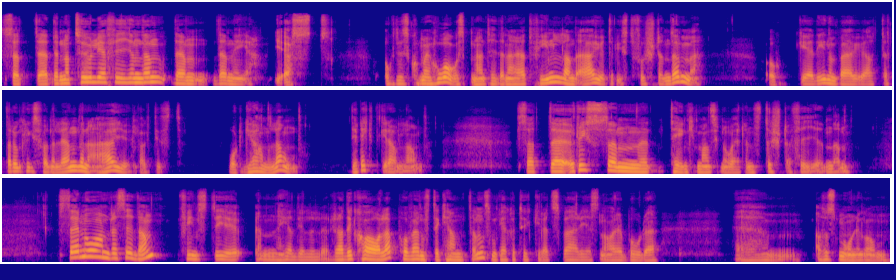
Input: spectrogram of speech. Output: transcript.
Så att eh, den naturliga fienden, den, den är i öst. Och det vi ska komma ihåg oss på den här tiden är att Finland är ju ett ryskt furstendöme. Och eh, det innebär ju att ett av de krigsförande länderna är ju faktiskt vårt grannland. Direkt grannland. Så att eh, ryssen eh, tänker man sig nog är den största fienden. Sen å andra sidan finns det ju en hel del radikala på vänsterkanten som kanske tycker att Sverige snarare borde eh, alltså småningom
